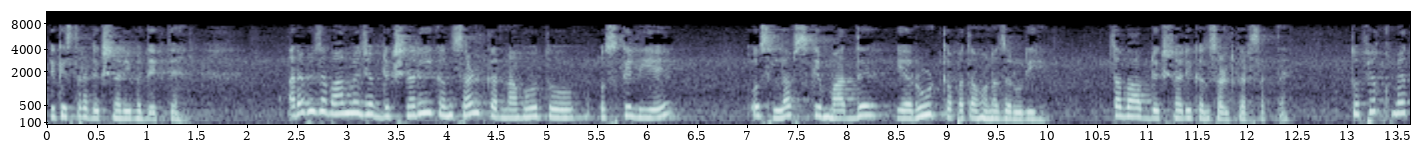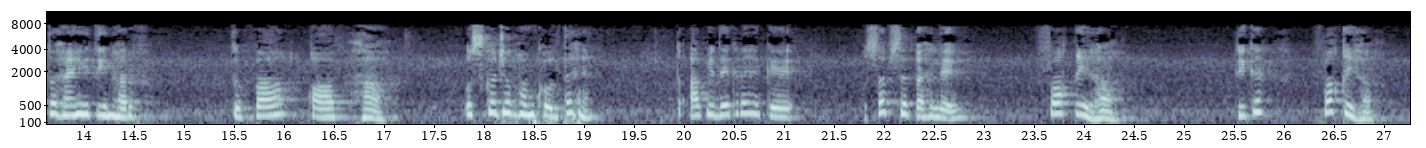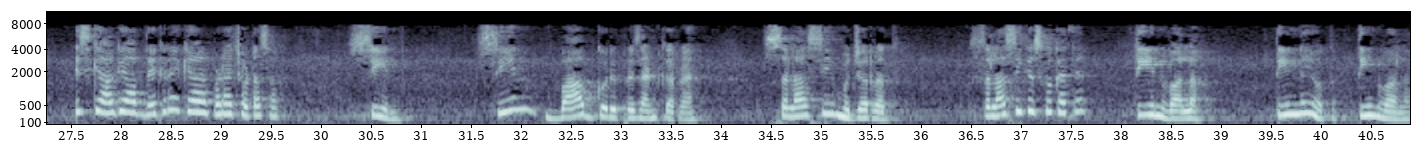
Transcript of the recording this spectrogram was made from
کہ کس طرح ڈکشنری میں دیکھتے ہیں۔ عربی زبان میں جب ڈکشنری کنسلٹ کرنا ہو تو اس کے لیے اس لفظ کے مادے یا روٹ کا پتہ ہونا ضروری ہے۔ تب آپ ڈکشنری کنسلٹ کر سکتے ہیں۔ تو فقہ میں تو ہے ہی تین حرف۔ تو فا، قاف، ہا۔ اس کو جب ہم کھولتے ہیں، تو آپ یہ دیکھ رہے ہیں کہ سب سے پہلے فقیہ ٹھیک ہے؟ فقیہ اس کے آگے آپ دیکھ رہے ہیں کیا پڑا چھوٹا سا۔ سین۔ سین باب کو ریپرزینٹ کر رہا ہے۔ سلاسی مجرد۔ سلاسی کس کو کہتے ہیں؟ تین والا۔ تین نہیں ہوتا، تین والا۔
